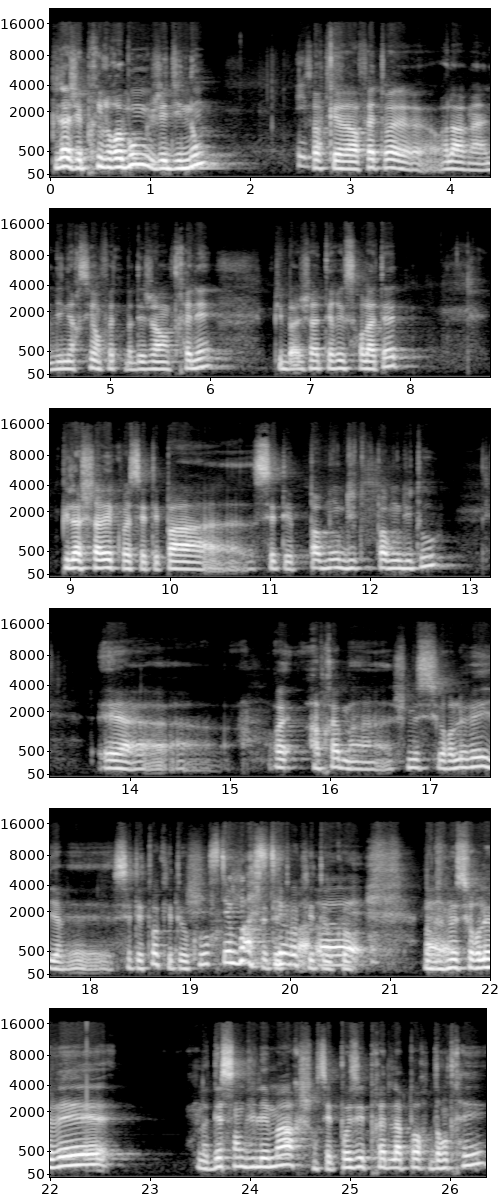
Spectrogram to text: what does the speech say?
Puis là j'ai pris le rebond, j'ai dit non. Sauf que en fait ouais, voilà, ben, l'inertie en fait m'a déjà entraîné. Puis bah, j'ai atterri sur la tête. Puis là, je savais que c'était pas, c'était pas bon du tout, pas bon du tout. Et euh, ouais, après, ben, je me suis relevé. Il y avait, c'était toi qui étais au cours. C'était moi, c'était toi qui étais au cours. Donc je me suis relevé. On a descendu les marches. On s'est posé près de la porte d'entrée.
